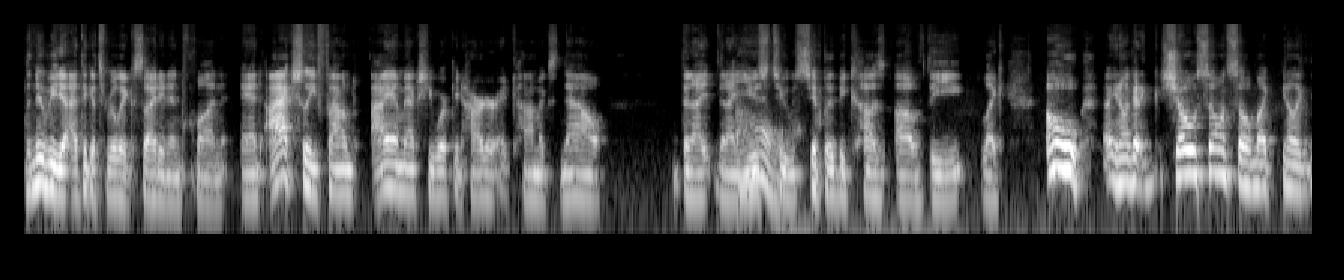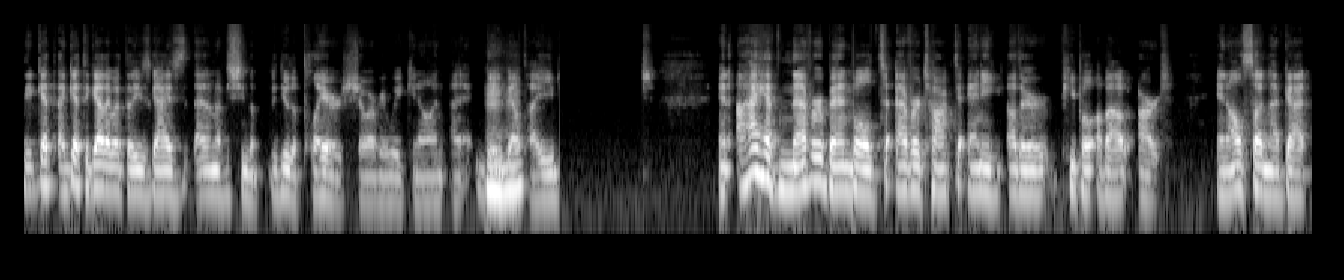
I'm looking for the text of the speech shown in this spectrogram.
the new media. I think it's really exciting and fun. And I actually found I am actually working harder at comics now than I than I oh. used to, oh. simply because of the like. Oh, you know, I got to show so and so. Like, you know, like you get I get together with these guys. I don't know if you've seen the they do the players show every week. You know, and uh, Gabe mm-hmm. And I have never been able to ever talk to any other people about art. And all of a sudden, I've got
